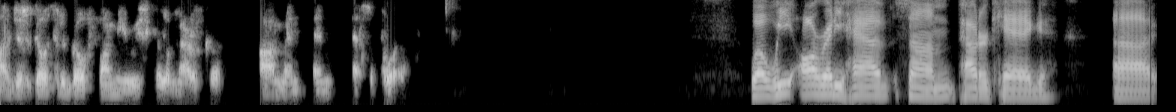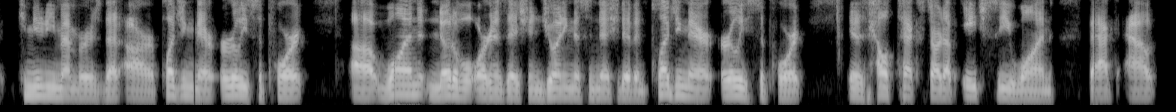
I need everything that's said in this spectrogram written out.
Um, just go to the GoFundMe Reskill America um, and, and, and support. Well, we already have some powder keg uh, community members that are pledging their early support. Uh, one notable organization joining this initiative and pledging their early support is health tech startup HC1, backed out,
